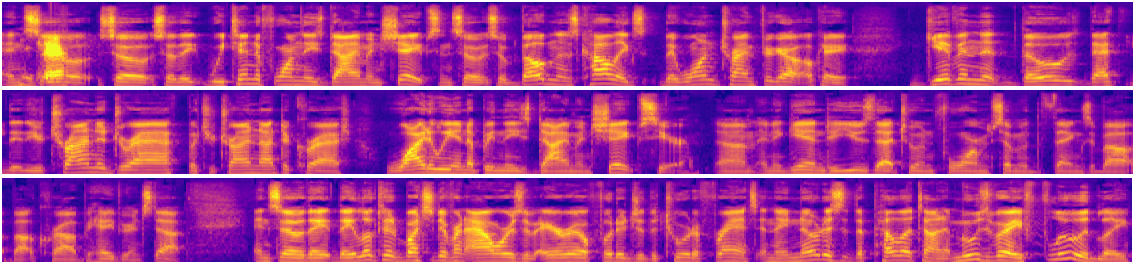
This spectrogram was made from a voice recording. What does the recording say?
And okay. so, so, so they, we tend to form these diamond shapes. And so, so Belden and his colleagues, they want to try and figure out, okay, given that those that, that, you're trying to draft but you're trying not to crash why do we end up in these diamond shapes here? Um, and again to use that to inform some of the things about about crowd behavior and stuff. And so they, they looked at a bunch of different hours of aerial footage of the tour de france and they noticed that the peloton it moves very fluidly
